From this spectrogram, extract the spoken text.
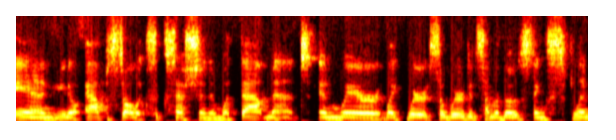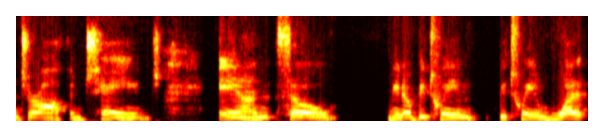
and you know apostolic succession and what that meant and where like where so where did some of those things splinter off and change and so you know between between what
